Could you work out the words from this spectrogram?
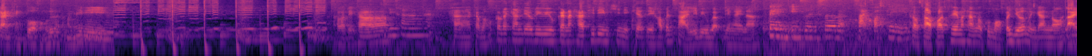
การแข็งตัวของเลือดมันไม่ดีสวัสดีครัสบวัสดีค่ะ ค่ะกลับมาพบกับรายการเดียวรีวิวกันนะคะ ที่ดีมคลินิกเคสนี้เขาเป็นสายรีวิวแบบยังไงนะ เป็นอินฟลูเอนเซอร์แบบสายคอสเพลย์สาวๆคอสเพลย์มาทำกับคุณหมอก็เยอะเหมือนกันเนาะหลาย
